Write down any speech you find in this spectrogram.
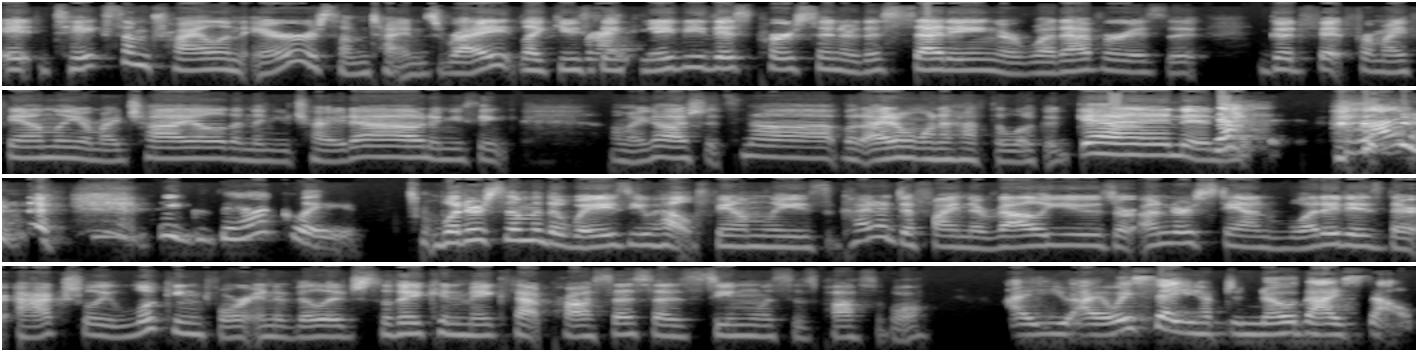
it takes some trial and error sometimes, right? Like you right. think maybe this person or this setting or whatever is a good fit for my family or my child. And then you try it out and you think, oh my gosh, it's not, but I don't want to have to look again. And yeah, right. exactly. What are some of the ways you help families kind of define their values or understand what it is they're actually looking for in a village so they can make that process as seamless as possible? I, you, I always say you have to know thyself.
